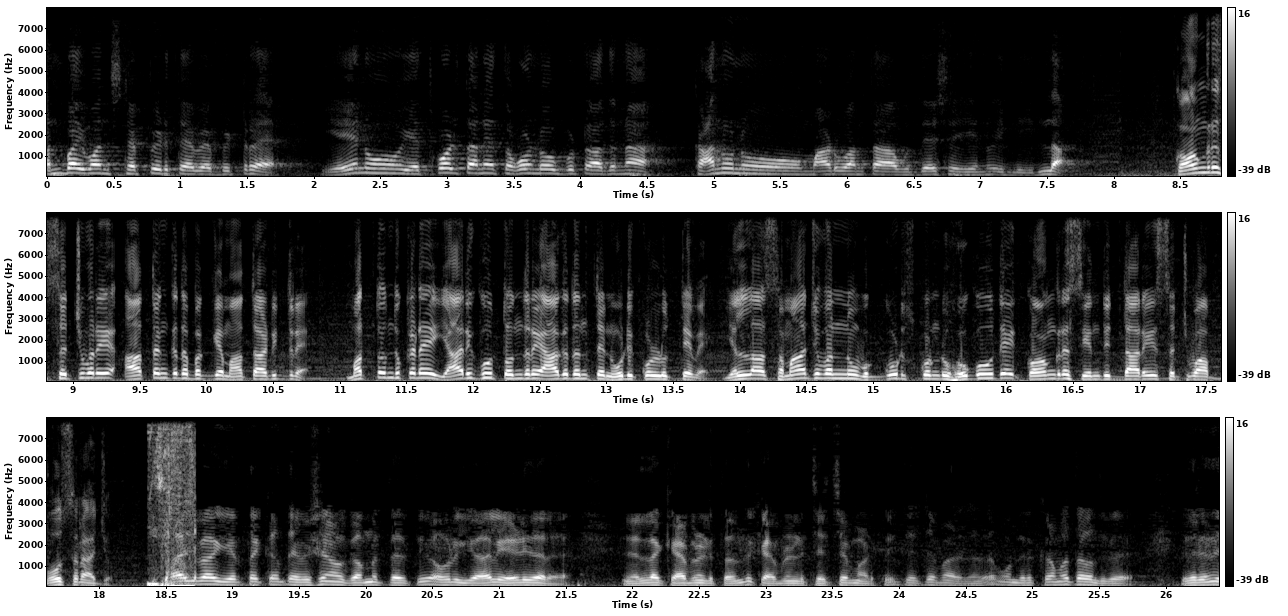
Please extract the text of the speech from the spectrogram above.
ಒನ್ ಬೈ ಒನ್ ಸ್ಟೆಪ್ ಇಡ್ತೇವೆ ಬಿಟ್ರೆ ಏನು ಎತ್ಕೊಳ್ತಾನೆ ತಗೊಂಡು ಹೋಗ್ಬಿಟ್ಟು ಅದನ್ನ ಕಾನೂನು ಮಾಡುವಂತ ಉದ್ದೇಶ ಏನು ಇಲ್ಲಿ ಇಲ್ಲ. ಕಾಂಗ್ರೆಸ್ ಸಚಿವರೇ ಆತಂಕದ ಬಗ್ಗೆ ಮಾತಾಡಿದ್ರೆ ಮತ್ತೊಂದು ಕಡೆ ಯಾರಿಗೂ ತೊಂದರೆ ಆಗದಂತೆ ನೋಡಿಕೊಳ್ಳುತ್ತೇವೆ. ಎಲ್ಲ ಸಮಾಜವನ್ನು ಒಗ್ಗೂಡಿಸಿಕೊಂಡು ಹೋಗುವುದೇ ಕಾಂಗ್ರೆಸ್ ಎಂದಿದ್ದಾರೆ ಸಚಿವ ಬೋಸರಾಜು ಸಹಜವಾಗಿ ಇರ್ತಕ್ಕಂಥ ವಿಷಯ ನಾವು ಗಮನ ತರ್ತೀವಿ. ಅವರು ಈಗಾಗಲೇ ಹೇಳಿದ್ದಾರೆ. ಎಲ್ಲ ಕ್ಯಾಬಿನೆಟ್ ತಂದು ಕ್ಯಾಬಿನೆಟ್ ಚರ್ಚೆ ಮಾಡ್ತೀವಿ. ಚರ್ಚೆ ಮಾಡಿದ್ರೆ ಮುಂದಿನ ಕ್ರಮ ತಗೊಂತೀವಿ ಇದರಿಂದ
